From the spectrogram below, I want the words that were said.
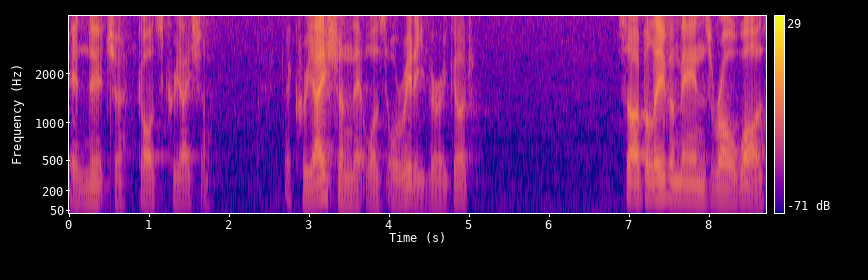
and nurture God's creation a creation that was already very good. So I believe a man's role was,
